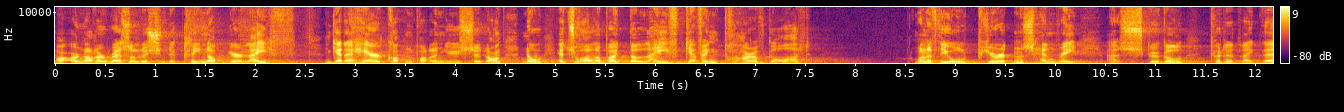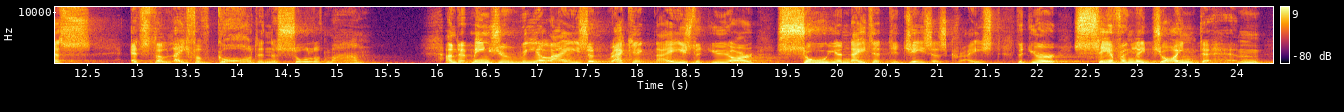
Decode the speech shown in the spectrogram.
or, or not a resolution to clean up your life and get a haircut and put a new suit on. No, it's all about the life giving power of God. One of the old Puritans, Henry uh, Scougal, put it like this it's the life of God in the soul of man. And it means you realize and recognize that you are so united to Jesus Christ, that you're savingly joined to Him,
